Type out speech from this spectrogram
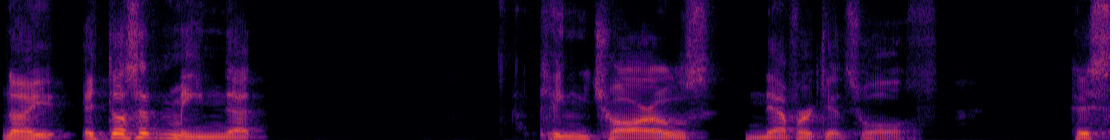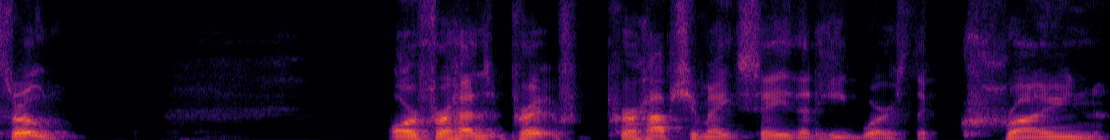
Now, it doesn't mean that King Charles never gets off his throne. Or for perhaps you might say that he wears the crown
